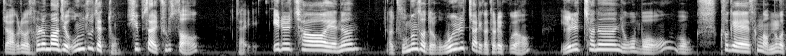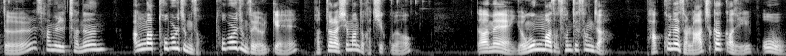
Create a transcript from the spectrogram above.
자 그리고 설맞이 운수제통 14일 출석. 자 1일차에는 주문서들 5일짜리가 들어있고요. 2일차는 요거 뭐, 뭐 크게 상관없는 것들. 3일차는 악마 토벌 증서 토벌 증서 10개 바트라 시만도 같이 있고요. 그 다음에 영웅마석 선택 상자 바쿤에서 라즈카까지. 오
